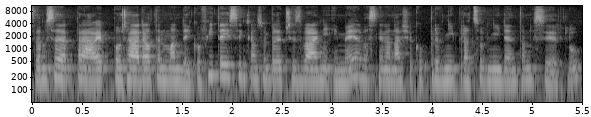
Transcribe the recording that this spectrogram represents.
tam se právě pořádal ten Monday Coffee Tasting, kam jsme byli přizváni i my, vlastně na náš jako první pracovní den tam v Seattleu.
